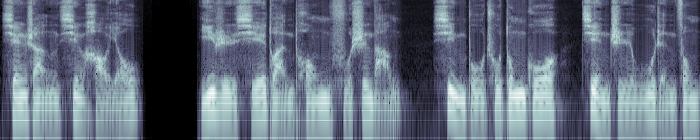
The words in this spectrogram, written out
先生性好游，一日携短童赴诗囊，信步出东郭，见之无人踪。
